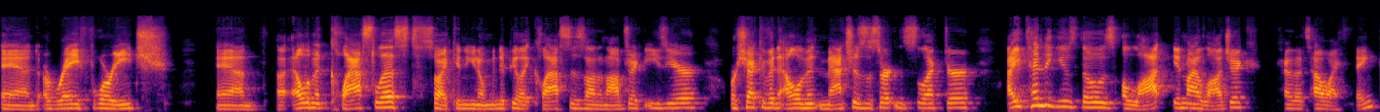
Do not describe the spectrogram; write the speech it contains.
and array for each and uh, element class list so I can you know manipulate classes on an object easier or check if an element matches a certain selector. I tend to use those a lot in my logic. Kind of that's how I think.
